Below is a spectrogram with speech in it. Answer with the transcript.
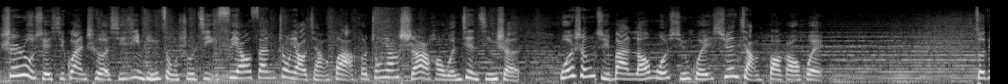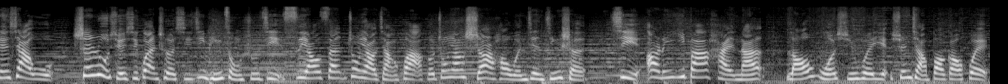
深入学习贯彻习近平总书记“四幺三”重要讲话和中央十二号文件精神，我省举办劳模巡回宣讲报告会。昨天下午，深入学习贯彻习近平总书记“四幺三”重要讲话和中央十二号文件精神暨二零一八海南劳模巡回演宣讲报告会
